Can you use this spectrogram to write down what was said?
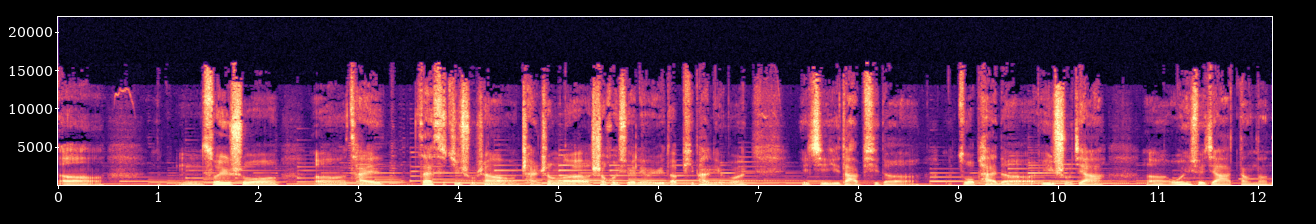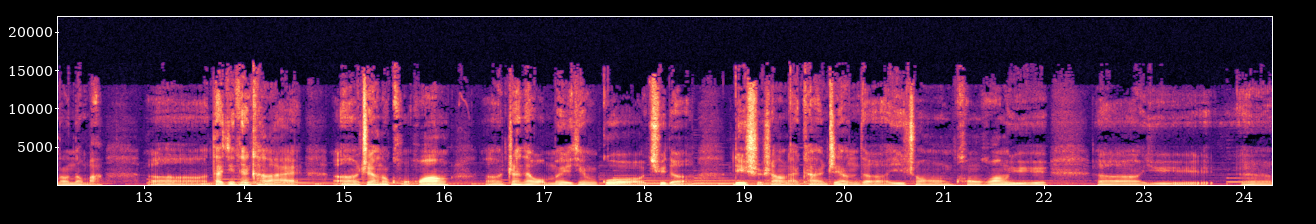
呃，嗯，所以说，呃，才在此基础上产生了社会学领域的批判理论，以及一大批的左派的艺术家。呃，文学家等等等等吧，呃，在今天看来，呃，这样的恐慌，呃，站在我们已经过去的历史上来看，这样的一种恐慌与，呃，与呃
